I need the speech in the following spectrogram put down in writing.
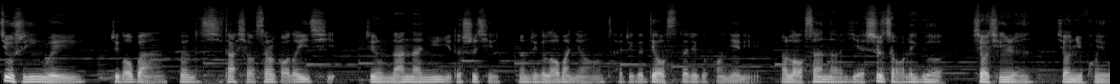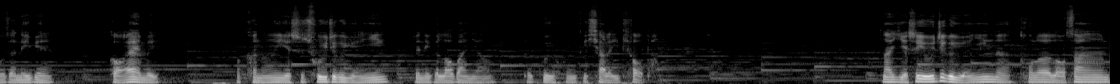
就是因为这老板和其他小三儿搞到一起，这种男男女女的事情，让这个老板娘才这个吊死在这个房间里面。那老三呢，也是找了一个小情人、小女朋友在那边搞暧昧，可能也是出于这个原因，被那个老板娘的鬼魂给吓了一跳吧。那也是由于这个原因呢，从了老三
